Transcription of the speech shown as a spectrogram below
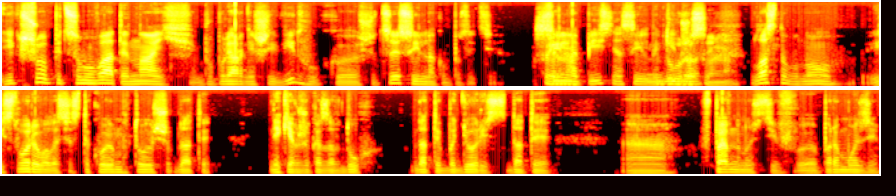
Якщо підсумувати найпопулярніший відгук, е, що це сильна композиція. Сильна пісня, сильне дуже відео. сильно. Власне, воно і створювалося з такою метою, щоб дати, як я вже казав, дух, дати бадьорість, дати е, впевненості в е, перемозі.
